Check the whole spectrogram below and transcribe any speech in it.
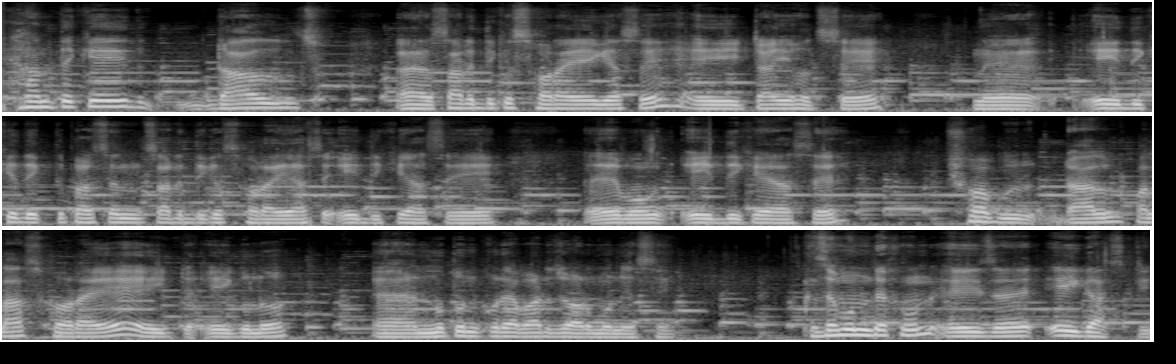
এখান থেকে ডাল চারিদিকে ছড়াইয়ে গেছে। এইটাই হচ্ছে এই দিকে দেখতে পাচ্ছেন চারিদিকে ছড়াই আছে, এই দিকে আছে এবং এই দিকে আছে। সব ডালপালা ছড়াইয়ে এই এইগুলো নতুন করে আবার জন্ম নিয়েছে। যেমন দেখুন, এই যে এই গাছটি।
